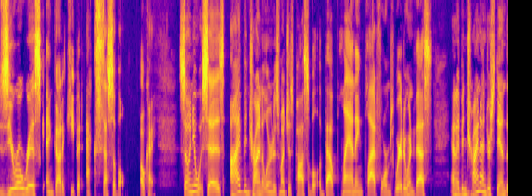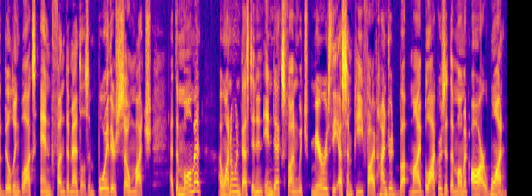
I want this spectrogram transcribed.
zero risk, and got to keep it accessible. Okay. Sonia says, I've been trying to learn as much as possible about planning, platforms, where to invest, and I've been trying to understand the building blocks and fundamentals. And boy, there's so much. At the moment, I want to invest in an index fund which mirrors the S&P 500, but my blockers at the moment are one,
